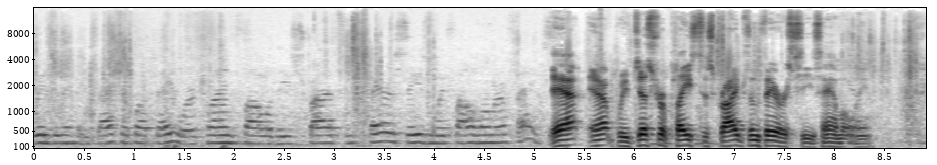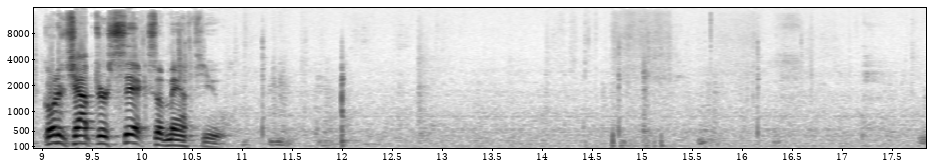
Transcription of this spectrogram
we're doing exactly what they were, trying to follow these scribes and Pharisees, and we fall on our face. Yeah, yeah, we've just replaced the scribes and Pharisees, haven't we? Go to chapter 6 of Matthew. We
